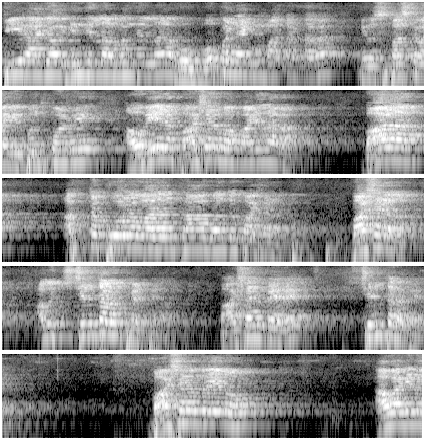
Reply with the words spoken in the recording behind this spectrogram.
ಪಿ ರಾಜ ಹಿಂದಿಲ್ಲ, ಮುಂದಿಲ್ಲ ಓಪನ್ ಆಗಿ ಮಾತಾಡ್ತಾರ. ನೀವು ಸ್ಪಷ್ಟವಾಗಿ ಕುಂತ್ಕೊಳ್ರಿ. ಅವೇನ ಭಾಷಣ ಮಾಡಿದಾಗ ಬಹಳ ಅರ್ಥಪೂರ್ಣವಾದಂತಹ ಒಂದು ಭಾಷಣ. ಭಾಷಣ ಅಲ್ಲ, ಅದು ಚಿಂತನ ಅಂತ ಹೇಳ್ತೇನೆ ನಾವು. ಭಾಷಣ ಬೇರೆ, ಚಿಂತನ ಬೇರೆ. ಭಾಷಣ ಅಂದ್ರೆ ಏನು? ಆವಾಗಿನ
